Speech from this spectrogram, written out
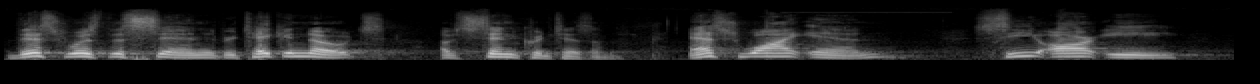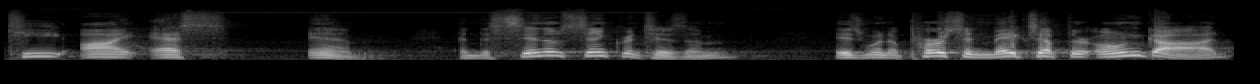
This was the sin, if you're taking notes, of syncretism. S Y N C R E T I S M. And the sin of syncretism is when a person makes up their own God,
